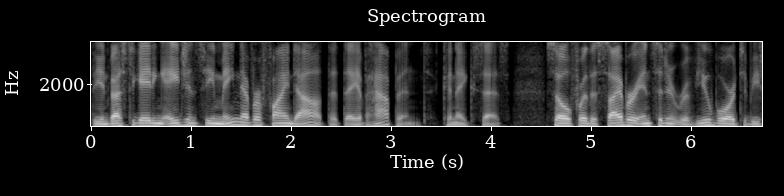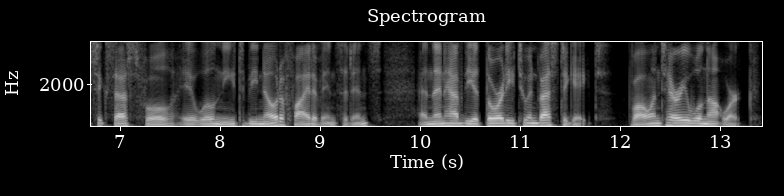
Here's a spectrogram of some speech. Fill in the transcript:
The investigating agency may never find out that they have happened, Knake says. So, for the Cyber Incident Review Board to be successful, it will need to be notified of incidents and then have the authority to investigate. Voluntary will not work.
